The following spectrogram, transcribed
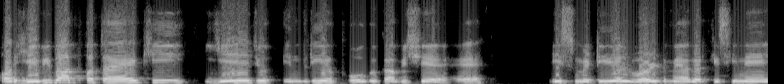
और ये भी बात पता है कि ये जो इंद्रिय भोग का विषय है, इस मटेरियल वर्ल्ड में अगर किसी ने,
